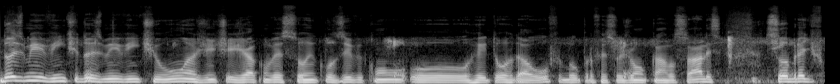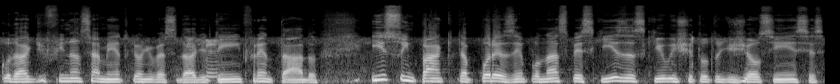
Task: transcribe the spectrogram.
2020 e 2021 a gente já conversou inclusive com o reitor da UFBA, o professor João Carlos Sales, sobre a dificuldade de financiamento que a universidade uhum. tem enfrentado. Isso impacta, por exemplo, nas pesquisas que o Instituto de Geociências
